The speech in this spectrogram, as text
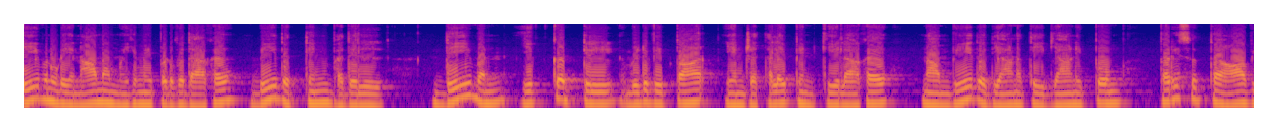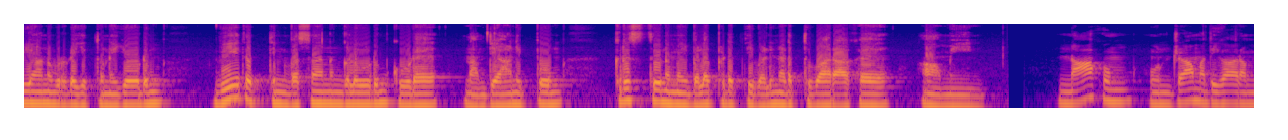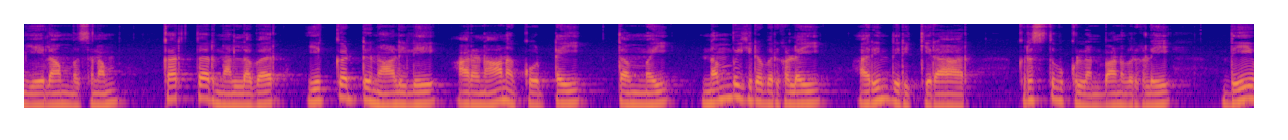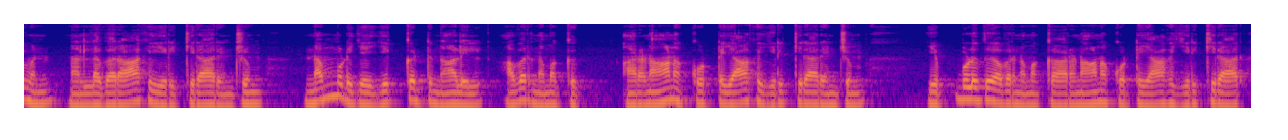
தேவனுடைய நாமம் மகிமைப்படுவதாக வேதத்தின் பதில். தேவன் இக்கட்டில் விடுவிப்பார் என்ற தலைப்பின் கீழாக நாம் வேத தியானத்தை தியானிப்போம். பரிசுத்த ஆவியானவருடைய துணையோடும் வேதத்தின் வசனங்களோடும் கூட நாம் தியானிப்போம். கிறிஸ்து நம்மை பலப்படுத்தி வழிநடத்துவாராக. ஆமீன். நாகும் ஒன்றாம் அதிகாரம் ஏழாம் வசனம். கர்த்தர் நல்லவர் இக்கட்டு நாளிலே அரணான கோட்டை தம்மை நம்புகிறவர்களை அறிந்திருக்கிறார். கிறிஸ்துவுக்குள் அன்பானவர்களே தேவன் நல்லவராக இருக்கிறார் என்றும் நம்முடைய இக்கட்டு நாளில் அவர் நமக்கு அரணான கோட்டையாக இருக்கிறார் என்றும் எப்பொழுது அவர் நமக்கு அரணான கோட்டையாக இருக்கிறார்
